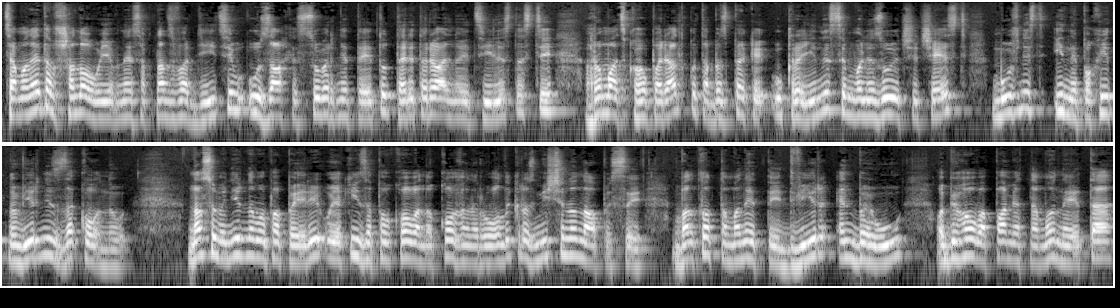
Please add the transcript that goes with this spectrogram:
Ця монета вшановує внесок нацгвардійців у захист суверенітету, територіальної цілісності, громадського порядку та безпеки України, символізуючи честь, мужність і непохитну вірність закону. На сувенірному папері, у який запаковано кожен ролик, розміщено написи: Банкнотно-монетний двір НБУ, обігова пам'ятна монета,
